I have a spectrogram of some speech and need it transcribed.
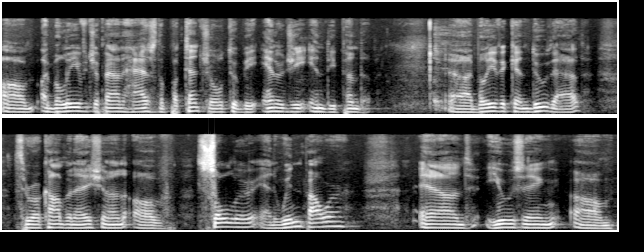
Um, I believe Japan has the potential to be energy independent. Uh, I believe it can do that through a combination of solar and wind power, and using um,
